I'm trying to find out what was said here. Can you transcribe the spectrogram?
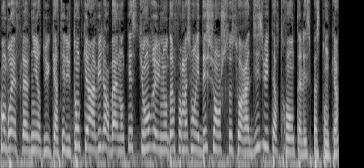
En bref, l'avenir du quartier du Tonkin à Villeurbanne en question. Réunion d'information et d'échange ce soir à 18h30 à l'espace Tonkin.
